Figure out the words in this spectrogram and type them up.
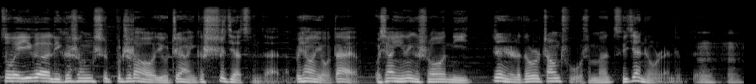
作为一个理科生是不知道有这样一个世界存在的，不像有代，我相信那个时候你认识的都是张楚、什么崔健这种人，对不对？嗯嗯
